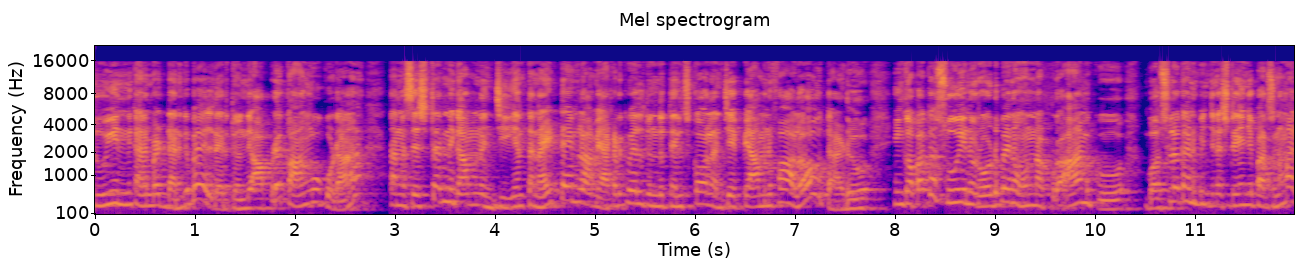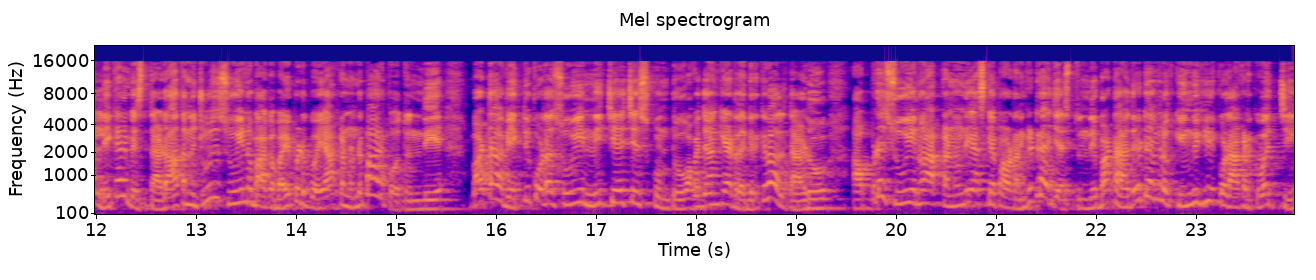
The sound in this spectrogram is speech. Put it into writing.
సూయిన్ని కనిపెట్టడానికి బయలుదేరుతుంది. అప్పుడే కాంగు కూడా తన సిస్టర్ని గమనించి ఇంత నైట్ టైంలో ఆమె ఎక్కడికి వెళ్తుందో తెలుసుకోవాలని చెప్పి ఆమెను ఫాలో అవుతాడు. ఇంకో పక్క సూయిన్ రోడ్డు పైన ఉన్నప్పుడు ఆమెకు బస్సులో కనిపించిన స్ట్రేంజ్ పర్సన్ మళ్ళీ కనిపిస్తాడు. అతను చూసి సూయిన్ బాగా భయపడిపోయి అక్కడ నుండి పారిపోతుంది. బట్ ఆ వ్యక్తి కూడా సూయిన్ని చేసుకుంటూ ఒక దగ్గర దగ్గరికి వెళ్తాడు. అప్పుడే సూయిను అక్కడ నుండి ఎస్కేప్ అవడానికి ట్రై చేస్తుంది. బట్ అదే టైంలో కింగ్ హీ కూడా అక్కడికి వచ్చి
